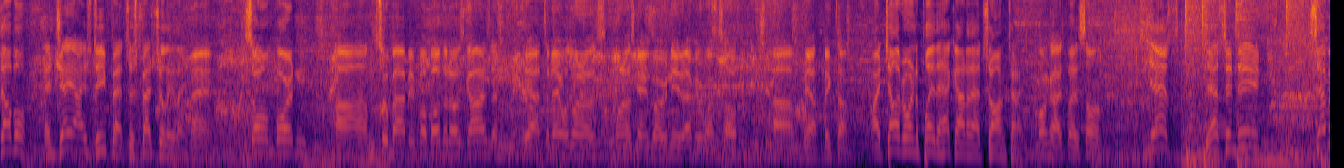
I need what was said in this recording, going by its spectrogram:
double and J.I.'s defense, especially late. Man, so important. Um, super happy for both of those guys, and yeah, today was one of those one of those games where we needed everyone. So um, yeah, big time. All right, tell everyone to play the heck out of that song tonight. Come on, guys, play the song. Yes, yes, indeed. Seven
